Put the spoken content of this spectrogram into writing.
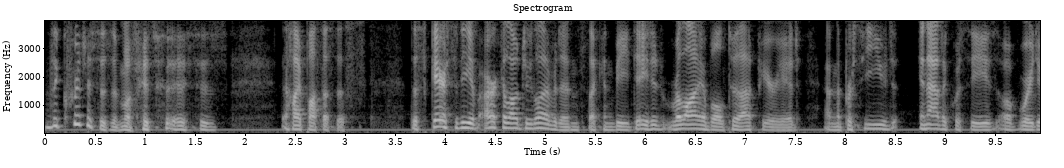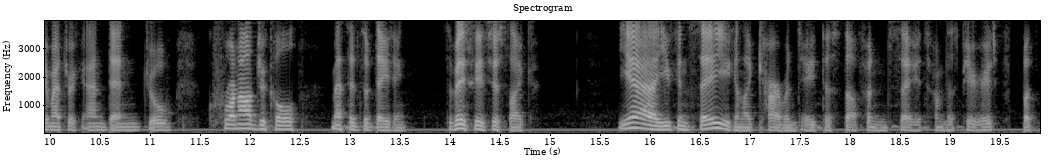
the criticism of his, his, his hypothesis. The scarcity of archaeological evidence that can be dated reliable to that period, and the perceived inadequacies of radiometric and dendrochronological methods of dating. So basically, it's just like, yeah, you can say you can like carbon date this stuff and say it's from this period, but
